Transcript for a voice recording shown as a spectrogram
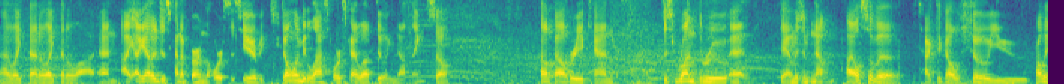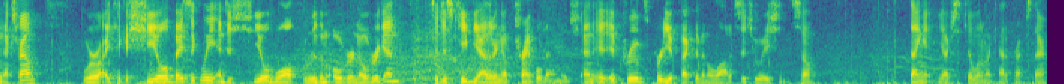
I like that, I like that a lot. And I, I gotta just kind of burn the horses here because you don't want to be the last horse guy left doing nothing, so help out where you can. Just run through and damage them. Now, I also have a tactic I'll show you probably next round where I take a shield basically and just shield wall through them over and over again to just keep gathering up trample damage. And it, it proves pretty effective in a lot of situations. So, dang it, you actually killed one of my cataphracts there.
